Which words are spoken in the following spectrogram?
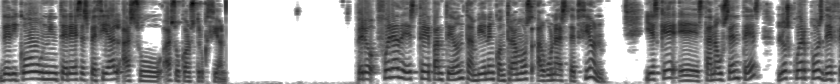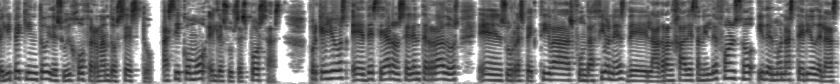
dedicó un interés especial a su, a su construcción. Pero fuera de este panteón también encontramos alguna excepción. Y es que eh, están ausentes los cuerpos de Felipe V y de su hijo Fernando VI, así como el de sus esposas, porque ellos desearon ser enterrados en sus respectivas fundaciones de la Granja de San Ildefonso y del Monasterio de las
